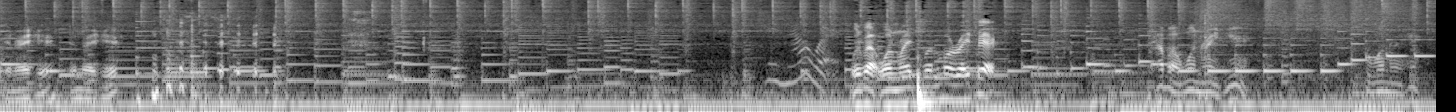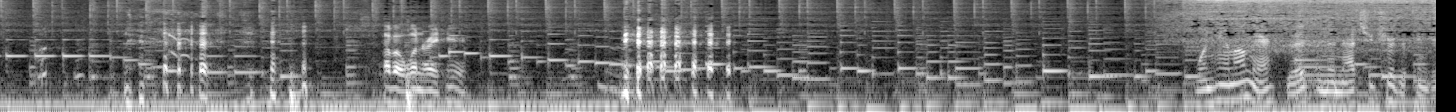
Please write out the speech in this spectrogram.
And right here. And right here. And. What about one right, one more right there? How about one right here? The one right here. How about one right here? hand on there, good, and then that's your trigger finger.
